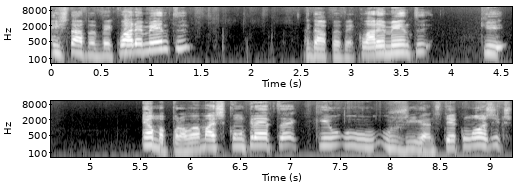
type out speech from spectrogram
isto dá para ver claramente, dá para ver claramente que é uma prova mais concreta que o, os gigantes tecnológicos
